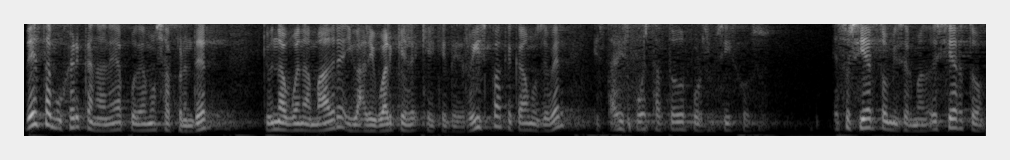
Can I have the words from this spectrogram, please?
De esta mujer cananea podemos aprender que una buena madre, al igual que, que de Rispa que acabamos de ver, está dispuesta a todo por sus hijos. Eso es cierto, mis hermanos, es cierto.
